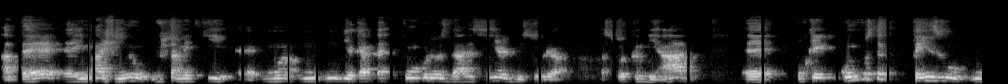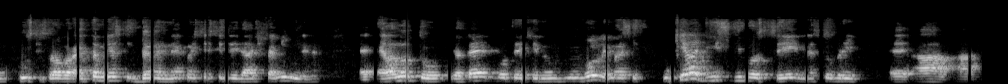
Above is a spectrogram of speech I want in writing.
Até é, imagino justamente que é, uma, um, e eu quero até ter uma curiosidade, assim, sobre a, a sua caminhada, é, porque quando você fez o, o curso de prova e também assim, Dani, né, com sensibilidade feminina, né, é, ela notou, eu até botei aqui, não, não vou ler, mas assim, o que ela disse de você, né, sobre é, a, a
